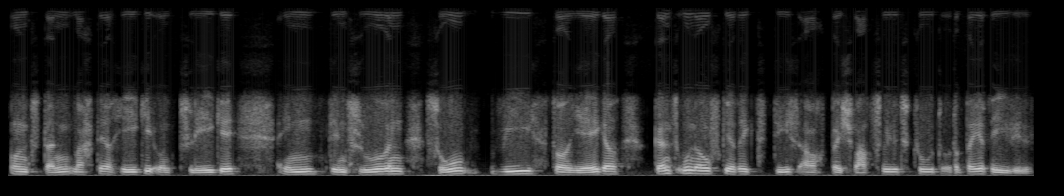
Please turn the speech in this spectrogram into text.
und dann macht er Hege und Pflege in den Fluren, so wie der Jäger ganz unaufgeregt dies auch bei Schwarzwild tut oder bei Rehwild.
